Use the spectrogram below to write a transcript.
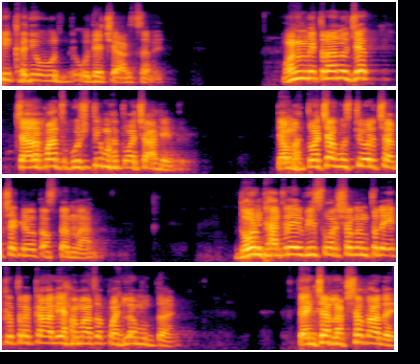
ही कधी उद्याची अडचण आहे. म्हणून मित्रांनो जे चार पाच गोष्टी महत्त्वाच्या आहेत त्या महत्त्वाच्या गोष्टीवर चर्चा करत असताना दोन ठाकरे वीस वर्षानंतर एकत्र का आले हा माझा पहिला मुद्दा आहे. त्यांच्या लक्षात आलंय.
